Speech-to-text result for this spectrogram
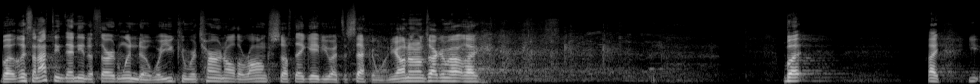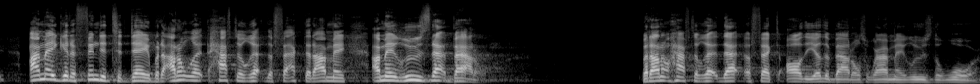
But listen, I think they need a third window where you can return all the wrong stuff they gave you at the second one. Y'all know what I'm talking about? Like, but like you, I may get offended today, but I don't let, have to let the fact that I may I may lose that battle but I don't have to let that affect all the other battles where I may lose the war.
